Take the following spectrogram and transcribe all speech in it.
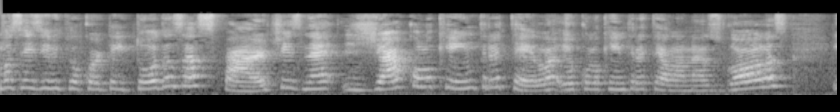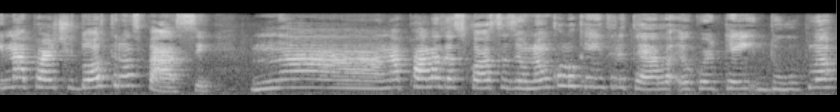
vocês viram que eu cortei todas as partes, né? Já coloquei entretela, eu coloquei entretela nas golas e na parte do transpasse. Na, na pala das costas eu não coloquei entretela, eu cortei dupla,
